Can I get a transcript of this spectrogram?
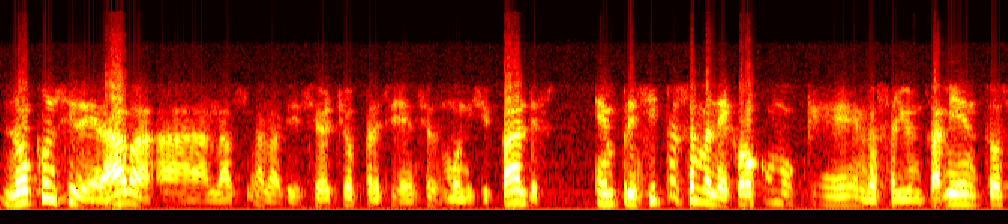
no consideraba a las, a las 18 presidencias municipales. En principio se manejó como que en los ayuntamientos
